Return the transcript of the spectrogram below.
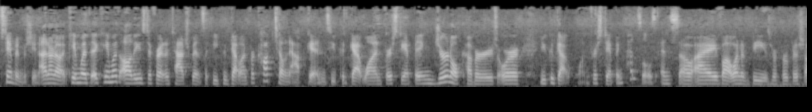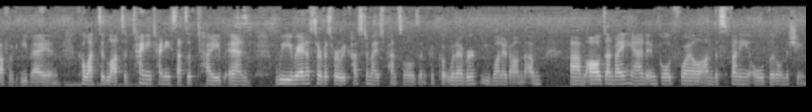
stamping machine. I don't know. It came with it came with all these different attachments. Like you could get one for cocktail napkins, you could get one for stamping journal covers, or you could get one for stamping pencils. And so I bought one of these refurbished off of eBay and collected lots of tiny, tiny sets of type. And we ran a service where we customized pencils and could put whatever you wanted on them. Um, all done by hand in gold foil on this funny old little machine.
